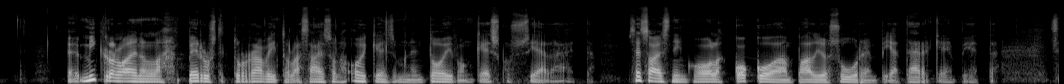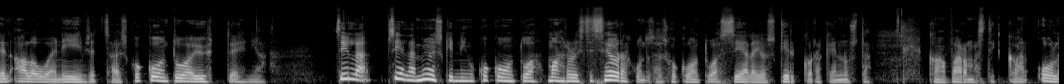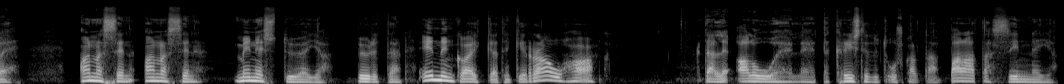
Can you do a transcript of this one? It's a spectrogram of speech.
mikrolainalla perustettu ravintola saisi olla oikein semmoinen toivon keskus siellä, että se saisi niin olla kokoaan paljon suurempi ja tärkeämpi, että sen alueen ihmiset saisi kokoontua yhteen ja sillä, siellä myöskin niin kokoontua, mahdollisesti seurakunta saisi kokoontua siellä, jos kirkkorakennustakaan varmastikaan ole. Anna sen, anna sen menestyä ja pyydetään ennen kaikkea jotenkin rauhaa – tälle alueelle, että kristityt uskaltaa palata sinne ja,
